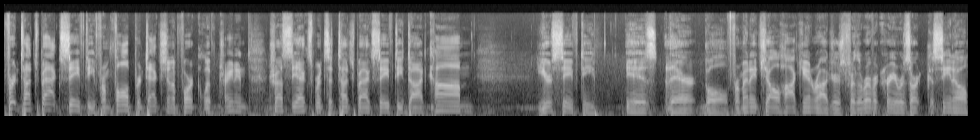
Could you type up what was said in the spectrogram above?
for touchback safety from fall protection of forklift training. Trust the experts at touchbacksafety.com. Your safety is their goal. From NHL Hockey and Rogers for the River Cree Resort Casino,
